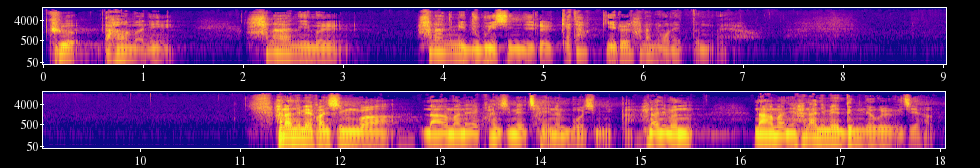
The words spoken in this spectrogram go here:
그 나만이 하나님을, 하나님이 누구이신지를 깨닫기를 하나님 원했던 거예요. 하나님의 관심과 나만의 관심의 차이는 무엇입니까? 하나님은 나만이 하나님의 능력을 의지하고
